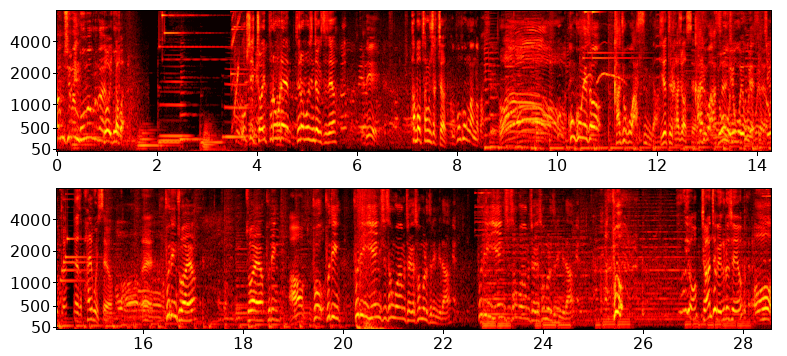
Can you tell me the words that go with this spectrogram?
점심은 뭐 먹으러 가요? 너 이따 봐. 혹시 저희 프로그램 들어보신 적 있으세요? 네, 팝업 상륙작전. 그 홍콩 간 거 봤어요. 홍콩에서 가지고 왔습니다. 디저트를 가져왔어요. 가지고 왔어요. 요거, 요거, 요거, 요거. 지금 에서 팔고 있어요. 네. 푸딩 좋아해요? 좋아해요, 푸딩? 아, 푸, 푸딩, 푸딩 이행시 성공하면 저희가 선물로 드립니다. 푸딩 이행시 성공하면 저희가 선물로 드립니다. 푸! 푸요? 저한테 왜 그러세요? 어,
